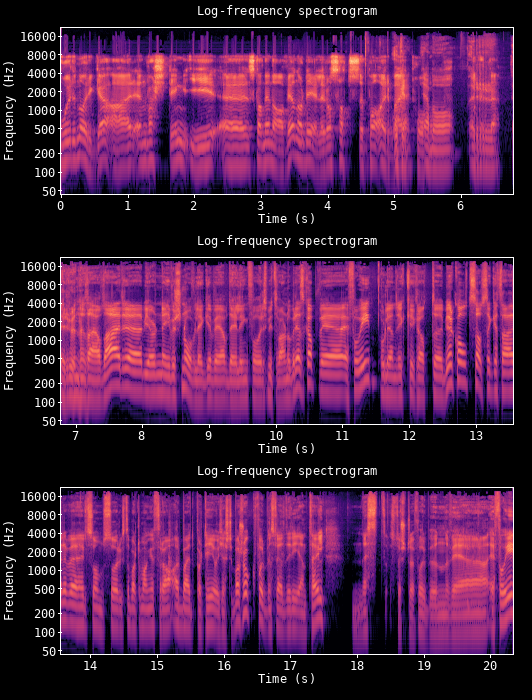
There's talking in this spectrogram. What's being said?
hvor Norge er en versting i Skandinavia når det gjelder å satse på arbeid okay, på runde deg av der. Bjørn Iversen, overlege ved avdeling for smittevern og beredskap ved FHI. Ole Henrik Kratt Bjørkholt, statssekretær ved Helse- og omsorgsdepartementet fra Arbeiderpartiet, og Kjersti Barsok, forbundsleder i NTL, nest største forbund ved FHI.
